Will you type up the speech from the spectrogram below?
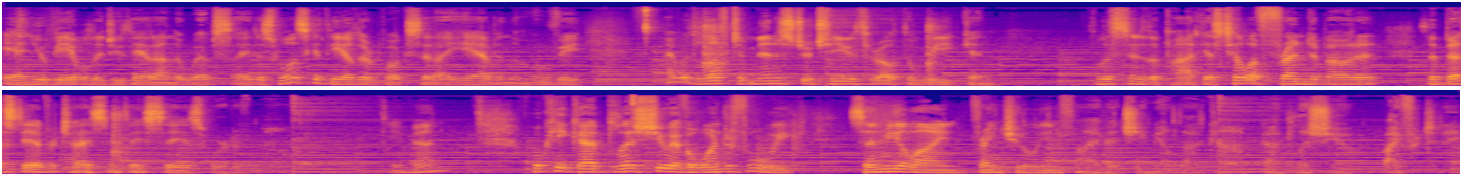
And you'll be able to do that on the website, as well as get the other books that I have in the movie. I would love to minister to you throughout the week and listen to the podcast. Tell a friend about it. The best advertisement, they say, is word of mouth. Amen. Okay, God bless you. Have a wonderful week. Send me a line, frankjulian5 at gmail.com. God bless you. Bye for today.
